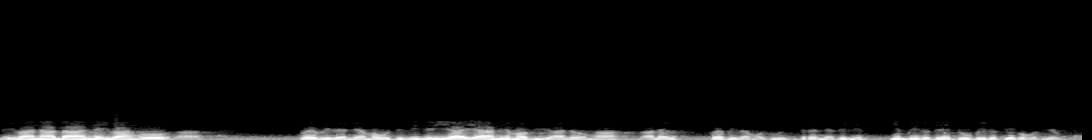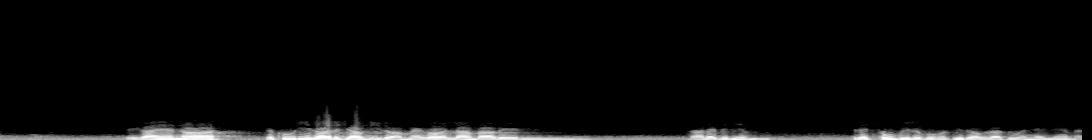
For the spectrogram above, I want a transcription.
နိဗ္ဗာန်သာနိဗ္ဗာန်ကိုသာဆွဲပေးတယ်နေမဟုတ်သစ္စည်းကရိယာရမျက်မှောက်ပြုတာလို့ငါဒါလည်းဆွဲပေးတာမဟုတ်သူတရနဲ့သိချင်းရှင်းပေးလို့တရက်တူပေးလို့ပြည့်ကုန်မပြည့်ဘူးဒီကရင်တော့တခုတည်းသောတကြောင်နေတော့အမေကောလမ်းပါပဲဒီဒါလည်းသိချင်းတရက်ချုံပေးလို့ကိုမဖြစ်တော့ဘူးသာသူ့အနေရင်းပဲ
